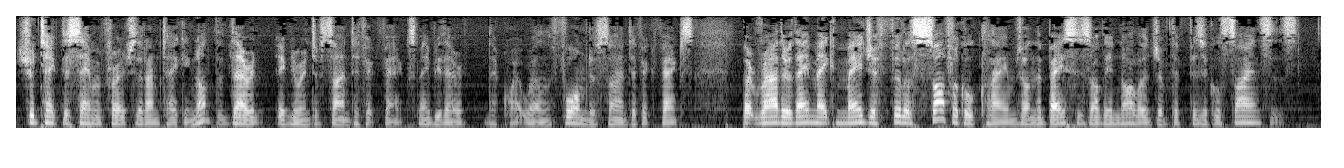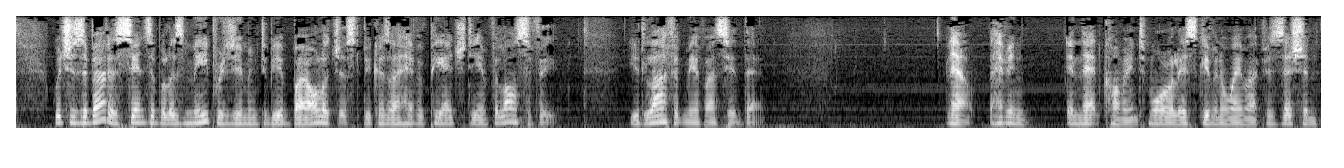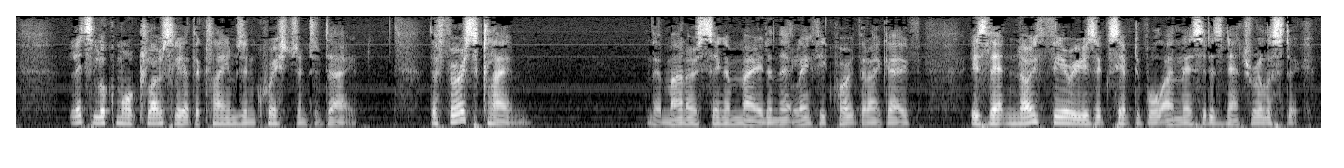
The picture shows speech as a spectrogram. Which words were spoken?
should take the same approach that I'm taking. Not that they're ignorant of scientific facts, maybe they're, they're quite well informed of scientific facts, but rather they make major philosophical claims on the basis of their knowledge of the physical sciences, which is about as sensible as me presuming to be a biologist because I have a PhD in philosophy. You'd laugh at me if I said that. Now, having in that comment more or less given away my position, let's look more closely at the claims in question today. The first claim that Mano Singham made in that lengthy quote that I gave is that no theory is acceptable unless it is naturalistic.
